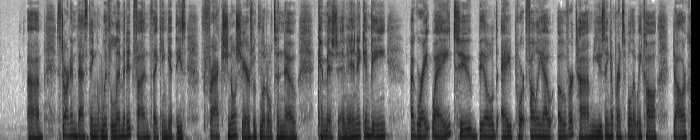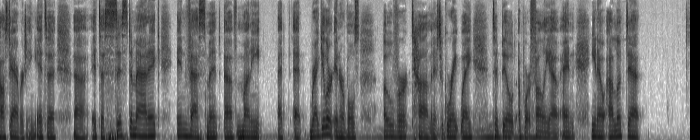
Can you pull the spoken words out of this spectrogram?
um, start investing with limited funds. They can get these fractional shares with little to no commission, and it can be a great way to build a portfolio over time using a principle that we call dollar cost averaging. It's a uh, it's a systematic investment of money at, at regular intervals over time, and it's a great way to build a portfolio. And you know, I looked at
